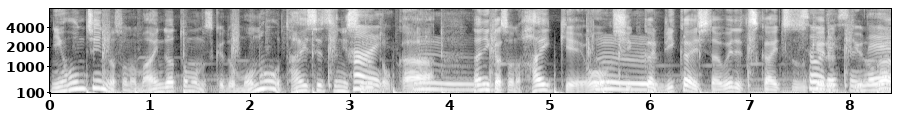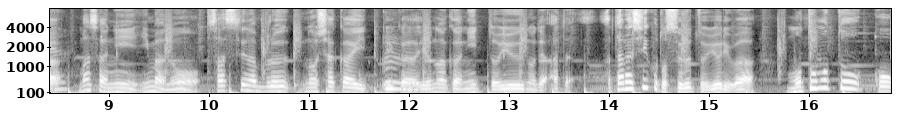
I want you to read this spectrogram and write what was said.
日本人のそのマインドだと思うんですけど物を大切にするとか、はい、何かその背景をしっかり理解した上で使い続けるっていうのが、ね、まさに今のサステナブルの社会っていうか世の中にというので、あた新しいことするというよりはもともとこう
